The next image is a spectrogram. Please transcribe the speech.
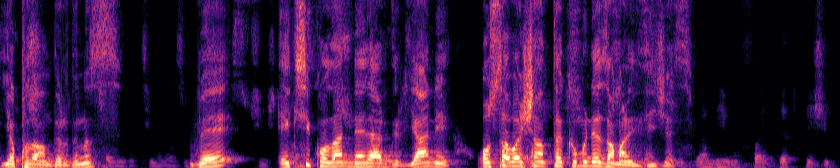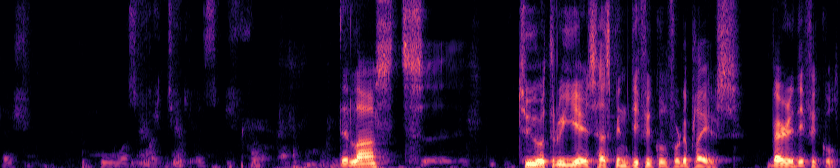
yapılandırdınız? ve eksik olan nelerdir? Yani o savaşan takımı ne zaman izleyeceğiz? the last two or three years has been difficult for the players. Very difficult.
